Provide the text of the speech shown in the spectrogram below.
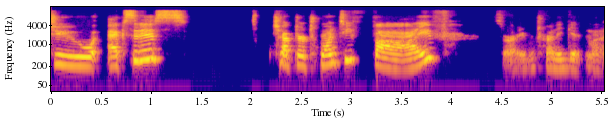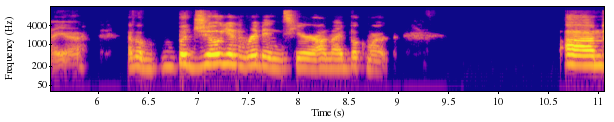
to exodus chapter 25. Sorry, I'm trying to get my uh I have a bajillion ribbons here on my bookmark. Um,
